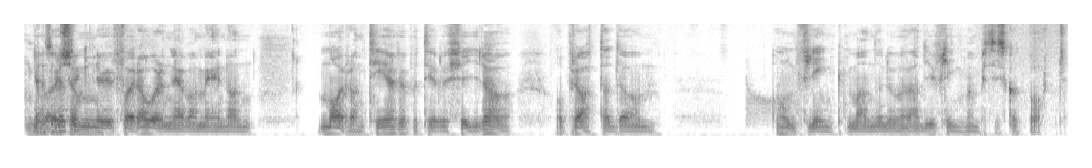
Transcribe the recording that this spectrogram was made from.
Det Alltså, var ju som tycker- nu förra året när jag var med i någon morgon-tv på TV4 och, och pratade om, om Flinkman och då hade ju Flinkman precis gått bort.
